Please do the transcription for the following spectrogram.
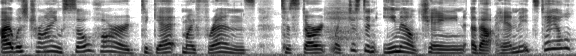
I was trying so hard to get my friends to start like just an email chain about Handmaid's Tale.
